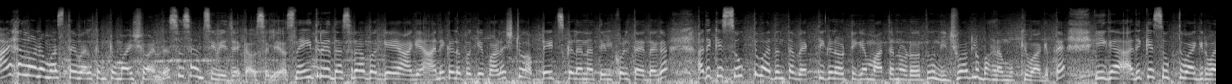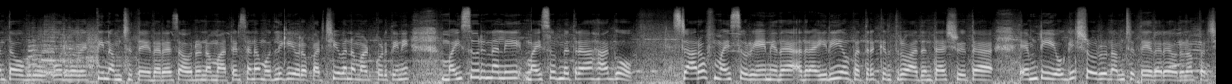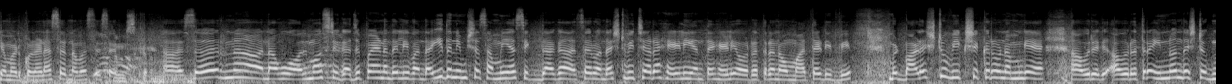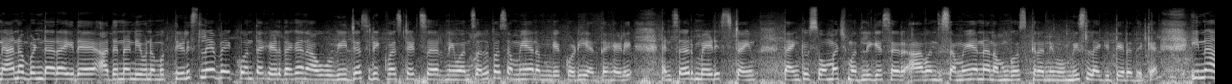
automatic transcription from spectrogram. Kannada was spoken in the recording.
Hi, hello. ನಮಸ್ತೆ welcome to my show and this is M C Vijay Kausalya ಸ್ನೇಹಿತರೆ ದಸರಾ ಬಗ್ಗೆ ಹಾಗೆ ಆನೆಗಳ ಬಗ್ಗೆ ಭಾಳಷ್ಟು ಅಪ್ಡೇಟ್ಸ್ಗಳನ್ನು ತಿಳ್ಕೊಳ್ತಾ ಇದ್ದಾಗ ಅದಕ್ಕೆ ಸೂಕ್ತವಾದಂಥ ವ್ಯಕ್ತಿಗಳೊಟ್ಟಿಗೆ ಮಾತನಾಡೋದು ನಿಜವಾಗ್ಲೂ ಬಹಳ ಮುಖ್ಯವಾಗುತ್ತೆ. ಈಗ ಅದಕ್ಕೆ ಸೂಕ್ತವಾಗಿರುವಂಥ ಒಬ್ಬರು ಓರ್ವ ವ್ಯಕ್ತಿ ನಮ್ಮ ಜೊತೆ ಇದ್ದಾರೆ. ಸೊ ಅವರನ್ನು ಮಾತಾಡ್ಸೋಣ. ಮೊದಲಿಗೆ ಇವರ ಪರಿಚಯವನ್ನು ಮಾಡ್ಕೊಡ್ತೀನಿ. ಮೈಸೂರಿನಲ್ಲಿ ಮೈಸೂರು ಮಿತ್ರ ಹಾಗೂ ಸ್ಟಾರ್ ಆಫ್ ಮೈಸೂರು ಏನಿದೆ ಅದರ ಹಿರಿಯ ಪತ್ರಕರ್ತರು ಆದಂಥ ಶ್ರೀತ ಎಂ ಟಿ ಯೋಗೇಶ್ ಅವರು ನಮ್ಮ ಜೊತೆ ಇದ್ದಾರೆ. ಅವರನ್ನು ಪರಿಚಯ ಮಾಡ್ಕೊಳ್ಳೋಣ. ಸರ್ ನಮಸ್ತೆ ಸರ್. ಸರ್ನ ನಾವು ಆಲ್ಮೋಸ್ಟ್ ಗಜಪಯಣದಲ್ಲಿ ಒಂದು ಐದು ನಿಮಿಷ ಸಮಯ ಸಿಕ್ಕಿದಾಗ ಸರ್ ಒಂದಷ್ಟು ವಿಚಾರ ಹೇಳಿ ಅಂತ ಹೇಳಿ ಅವ್ರ ಹತ್ರ ನಾವು ಮಾತಾಡಿದ್ವಿ. ಬಟ್ ಭಾಳಷ್ಟು ವೀಕ್ಷಕರು ನಮಗೆ ಅವ್ರಿಗೆ ಅವ್ರ ಹತ್ರ ಇನ್ನೊಂದಷ್ಟು ಜ್ಞಾನ ಭಂಡಾರ ಇದೆ, ಅದನ್ನು ನೀವು ನಮಗೆ ತಿಳಿಸಲೇಬೇಕು ಅಂತ ಹೇಳಿದಾಗ ನಾವು ವಿ ಜಸ್ಟ್ ರಿಕ್ವೆಸ್ಟೆಡ್ ಸರ್ ನೀವು ಒಂದು ಸ್ವಲ್ಪ ಸಮಯ ನಮಗೆ ಕೊಡಿ ಅಂತ ಹೇಳಿ. And sir made is time thank you so much ಮೊದಲಿಗೆ ಸರ್ ಆ ಒಂದು ಸಮಯನ ನಮಗೋಸ್ಕರ ನೀವು ಮಿಸ್ಲಾಗಿಟ್ಟಿರೋದಕ್ಕೆ ಇನ್ನು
